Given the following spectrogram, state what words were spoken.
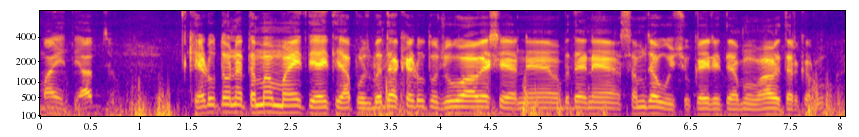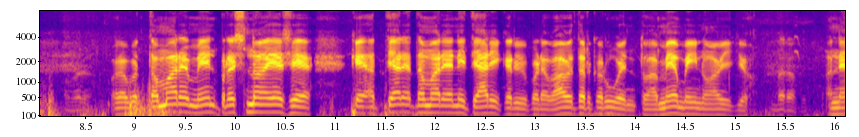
માહિતી આપજો. ખેડૂતોને તમામ માહિતી અહીંથી આપું છું. બધા ખેડૂતો જોવા આવે છે અને બધાને સમજાવું છું કઈ રીતે આમાં વાવેતર કરવું. બરાબર. તમારે મેઇન પ્રશ્ન એ છે કે અત્યારે તમારે એની તૈયારી કરવી પડે. વાવેતર કરવું હોય ને તો આ મે મહિનો આવી ગયો. બરાબર. અને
